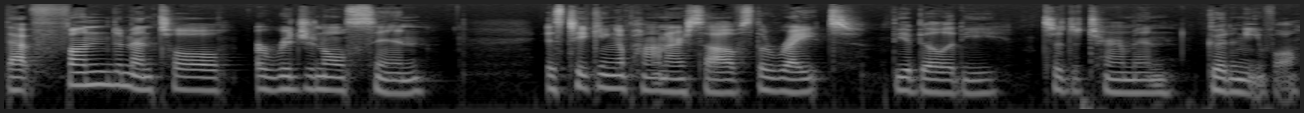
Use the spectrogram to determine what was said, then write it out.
that fundamental original sin is taking upon ourselves the right, the ability to determine good and evil.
